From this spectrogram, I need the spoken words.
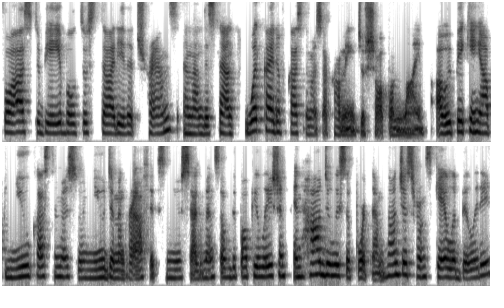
for us to be able to study the trends and understand what kind of customers are coming to shop online, are we picking up new customers or new demographics, new segments of the population, and how do we support them? Not just from scalability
